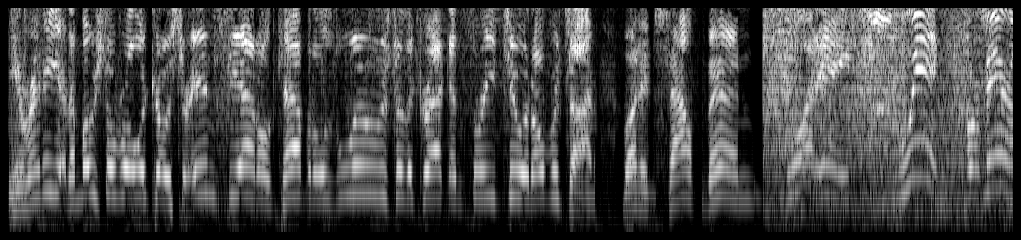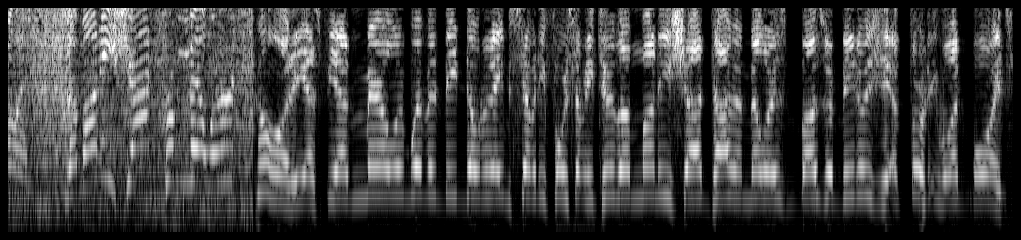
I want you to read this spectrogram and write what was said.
You ready? An emotional roller coaster in Seattle. Capitals lose to the Kraken 3-2 in overtime. But in South Bend... What a win for Maryland. The money shot from Miller. Call it ESPN. Maryland women beat Notre Dame 74-72. The money shot Diamond at Miller's buzzer beater. She had 31 points.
